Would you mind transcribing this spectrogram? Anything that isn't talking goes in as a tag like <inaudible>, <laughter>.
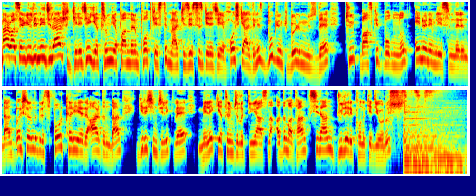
Merhaba sevgili dinleyiciler. Geleceğe yatırım yapanların podcast'i Merkeziyetsiz Geleceğe hoş geldiniz. Bugünkü bölümümüzde Türk basketbolunun en önemli isimlerinden başarılı bir spor kariyeri ardından girişimcilik ve melek yatırımcılık dünyasına adım atan Sinan Güler'i konuk ediyoruz. Sessiz.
